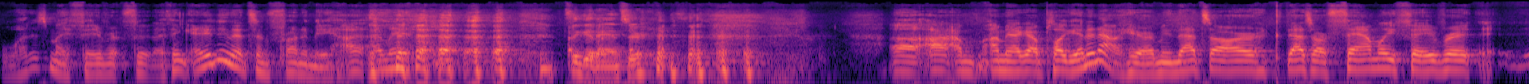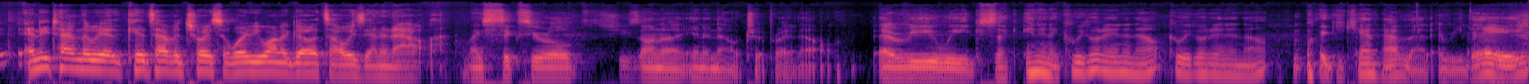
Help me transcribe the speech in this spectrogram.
What is my favorite food? I think anything that's in front of me. I, I mean, It's a good answer. uh, I, I'm- I mean, I got to plug In-N-Out here. I mean, that's our that's our family favorite. Anytime that we have kids have a choice of where do you want to go, it's always In-N-Out. My six year old, she's on an In-N-Out trip right now. Every week, she's like, In-N-Out. Can we go to In-N-Out? Can we go to In-N-Out? Like, you can't have that every day,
